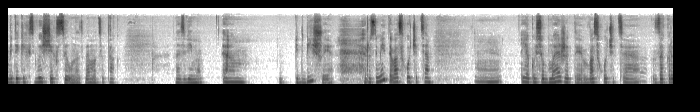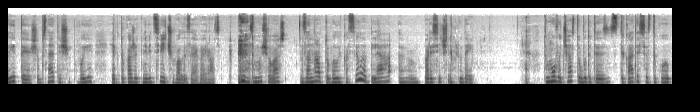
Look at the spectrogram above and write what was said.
від якихось вищих сил, назвемо це так. Назвімо, ем, підбільшує. Розумієте, вас хочеться якось обмежити, вас хочеться закрити, щоб, знаєте, щоб ви, як то кажуть, не відсвічували зайвий раз. Тому що у вас занадто велика сила для е, пересічних людей. Тому ви часто будете стикатися з такою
